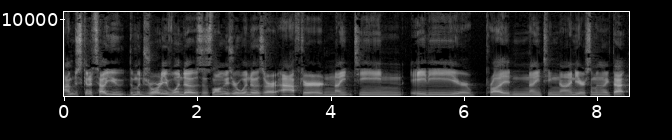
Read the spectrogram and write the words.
I'm just going to tell you the majority of windows, as long as your windows are after 1980 or probably 1990 or something like that,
